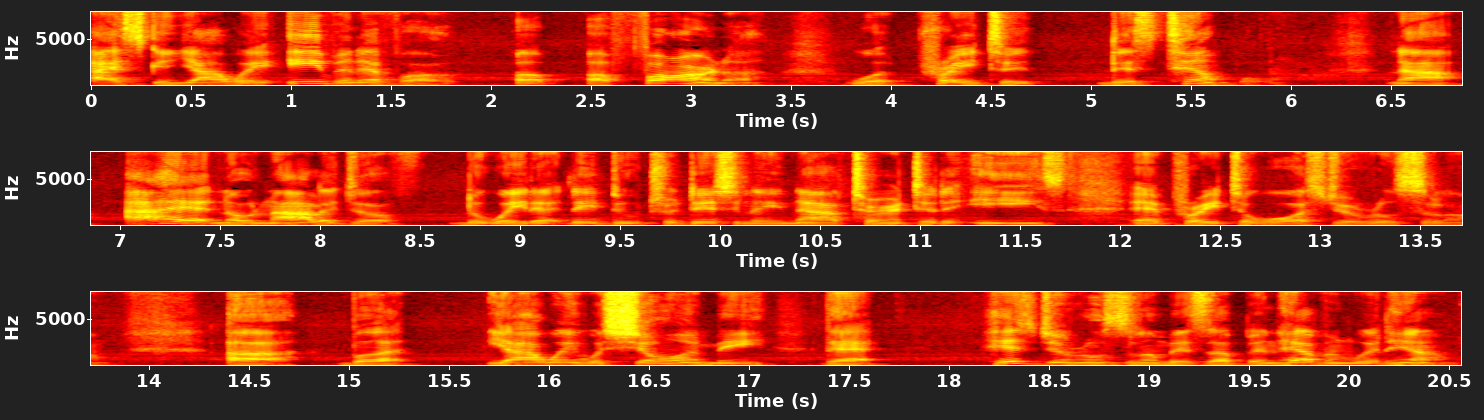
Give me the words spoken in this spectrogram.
asking Yahweh, even if a, a, a foreigner would pray to this temple, now, I had no knowledge of the way that they do traditionally now turn to the east and pray towards Jerusalem. Uh, but Yahweh was showing me that his Jerusalem is up in heaven with him.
